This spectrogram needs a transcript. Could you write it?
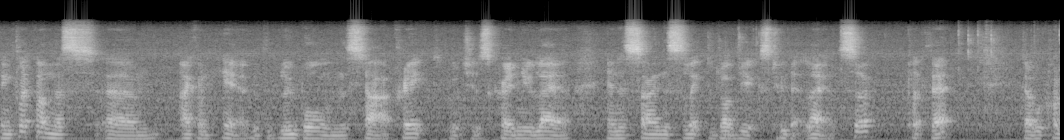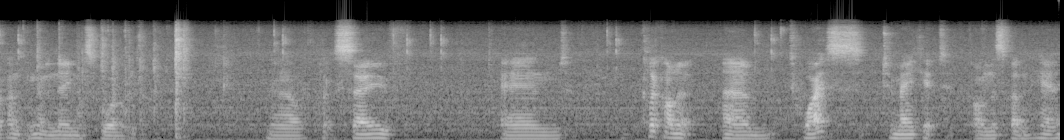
Then click on this um, icon here with the blue ball and the star create which is create a new layer and assign the selected objects to that layer. So click that. Double click on I'm going to name this world. Now click save and click on it um, twice to make it on this button here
